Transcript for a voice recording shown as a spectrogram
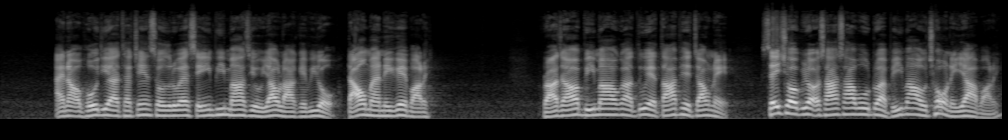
။အဲနောက်အဖိုးကြီးကချက်ချင်းဆိုသလိုပဲစိန်ဘီမာစီကိုရောက်လာခဲ့ပြီးတော့တောင်းပန်နေခဲ့ပါတယ်။ရာဂျာဘီမာဟောက်ကသူ့ရဲ့သားဖြစ်ကြောင်းနဲ့စိတ်ချော်ပြီးတော့အစားစားဖို့အတွက်ဘီမာကိုချော့နေရပါတယ်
